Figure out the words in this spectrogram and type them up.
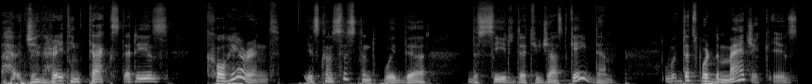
uh, generating text that is coherent. It's consistent with the the seed that you just gave them. That's where the magic is.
